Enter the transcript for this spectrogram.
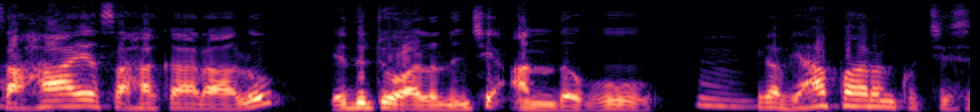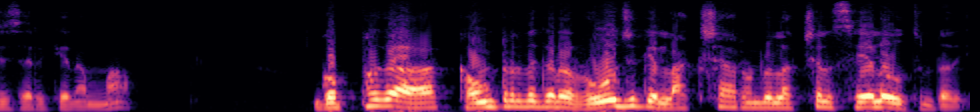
సహాయ సహకారాలు ఎదుటి వాళ్ళ నుంచి అందవు. ఇక వ్యాపారంకి వచ్చేసేసరికేనమ్మా గొప్పగా కౌంటర్ దగ్గర రోజుకి లక్ష రెండు లక్షలు సేల్ అవుతుంటది.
